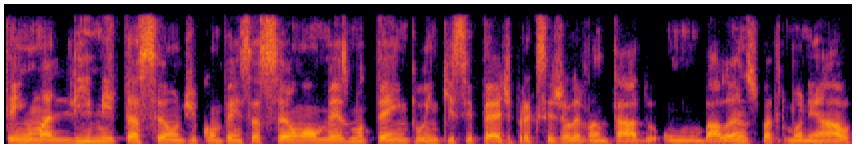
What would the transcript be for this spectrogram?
têm uma limitação de compensação ao mesmo tempo em que se pede para que seja levantado um balanço patrimonial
